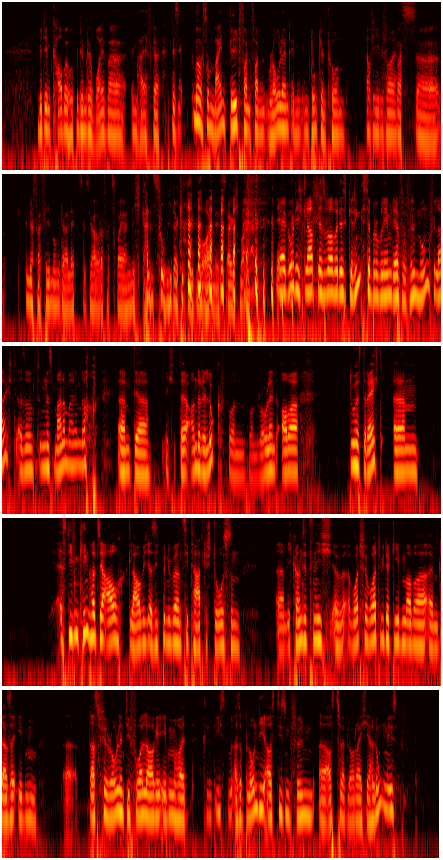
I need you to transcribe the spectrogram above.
mit dem Cowboyhut, mit dem Revolver im Halfter. Das ist immer so mein Bild von, von Roland im, im dunklen Turm, Auf jeden Fall. was äh, in der Verfilmung da letztes Jahr oder vor zwei Jahren nicht ganz so wiedergegeben worden ist, sage ich mal. Ja gut, ich glaube, das war aber das geringste Problem der Verfilmung vielleicht, also zumindest meiner Meinung nach, ähm, der, ich, der andere Look von, von Roland, aber du hast recht, ähm, Stephen King hat es ja auch, glaube ich, also ich bin über ein Zitat gestoßen, ähm, ich kann es jetzt nicht äh, Wort für Wort wiedergeben, aber ähm, dass er eben, äh, dass für Roland die Vorlage eben halt Clint Eastwood, also Blondie aus diesem Film, äh, aus Zwei glorreiche Halunken ist,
